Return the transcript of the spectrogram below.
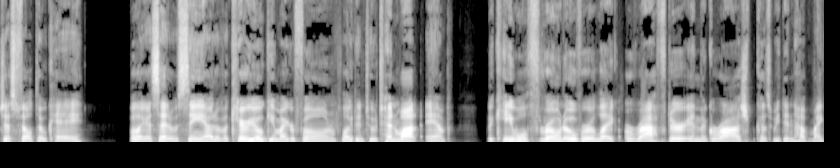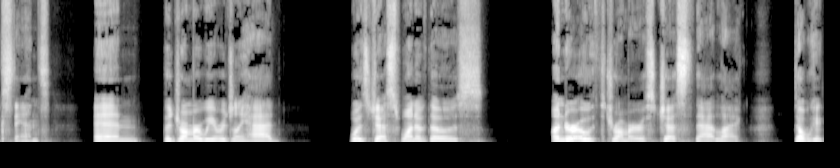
just felt okay. But like I said, it was singing out of a karaoke microphone plugged into a 10 watt amp, the cable thrown over like a rafter in the garage because we didn't have mic stands. And the drummer we originally had was just one of those Underoath drummers, just that like double kick,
